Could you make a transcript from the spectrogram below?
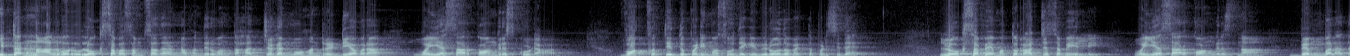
ಇತ್ತ ನಾಲ್ವರು ಲೋಕಸಭಾ ಸಂಸದರನ್ನು ಹೊಂದಿರುವಂತಹ ಜಗನ್ಮೋಹನ್ ರೆಡ್ಡಿ ಅವರ ವೈ ಎಸ್ ಆರ್ ಕಾಂಗ್ರೆಸ್ ಕೂಡ ವಕ್ಫ್ ತಿದ್ದುಪಡಿ ಮಸೂದೆಗೆ ವಿರೋಧ ವ್ಯಕ್ತಪಡಿಸಿದೆ. ಲೋಕಸಭೆ ಮತ್ತು ರಾಜ್ಯಸಭೆಯಲ್ಲಿ ವೈ ಎಸ್ ಆರ್ ಕಾಂಗ್ರೆಸ್ನ ಬೆಂಬಲದ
